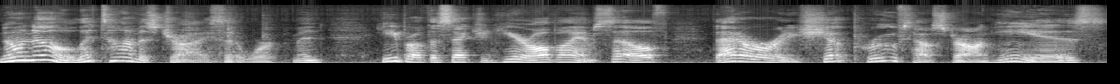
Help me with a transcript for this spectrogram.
No, no, let Thomas try, said a workman. He brought the section here all by himself. That already proves how strong he is.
